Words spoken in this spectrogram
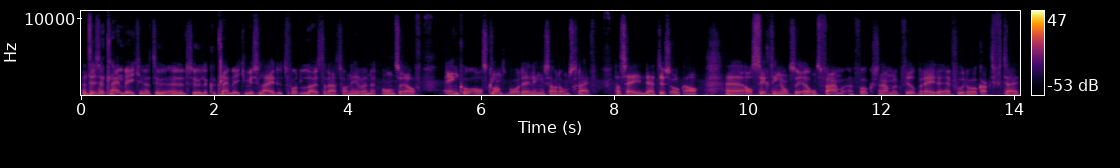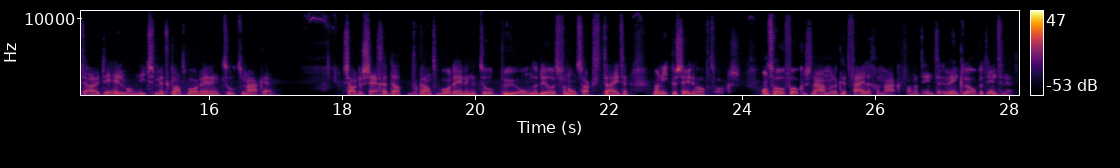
Het is een klein beetje eh, natuurlijk een klein beetje misleidend voor de luisteraars wanneer we onze elf enkel als klantbeoordelingen zouden omschrijven. Dat zei je net dus ook al. Uh, als stichting onze, ons focussen namelijk veel breder en voeren we ook activiteiten uit die helemaal niets met klantbeoordelingen tool te maken hebben. Ik zou dus zeggen dat de klantenbeoordelingen tool puur onderdeel is van onze activiteiten, maar niet per se de hoofdfocus. Ons hoofdfocus is namelijk het veiliger maken van het winkelen op het internet.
